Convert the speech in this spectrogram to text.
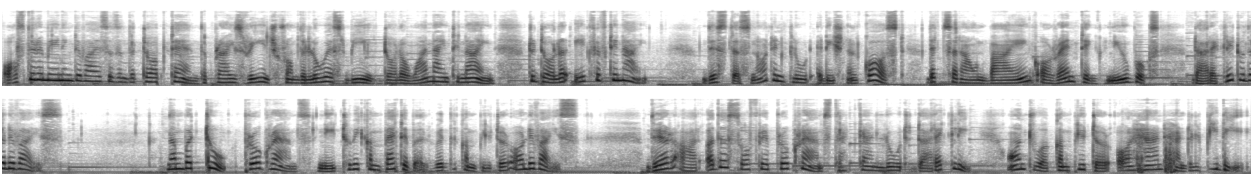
Of the remaining devices in the top 10, the price range from the lowest being 199 to 859. This does not include additional cost that surround buying or renting new books directly to the device. Number 2. Programs need to be compatible with the computer or device. There are other software programs that can load directly onto a computer or hand-handled PDA.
